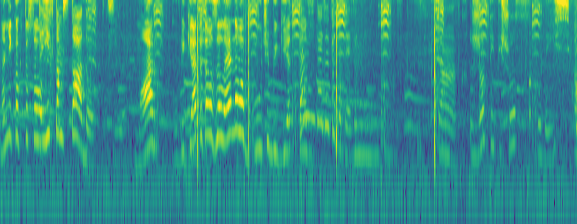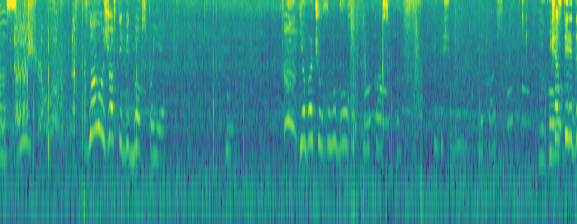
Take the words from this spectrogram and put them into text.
Ну они как-то со... їх там стадо ціле. Марк, беги от этого зеленого, лучше беги от этого... де-де-де-де, він мене не тронув. Так, жовтий пішов кудись, а синій. Знову жовтий бітбокс поє. Я бачу голубого Лукасика. Іди сюди, Лукас. Зараз перед,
